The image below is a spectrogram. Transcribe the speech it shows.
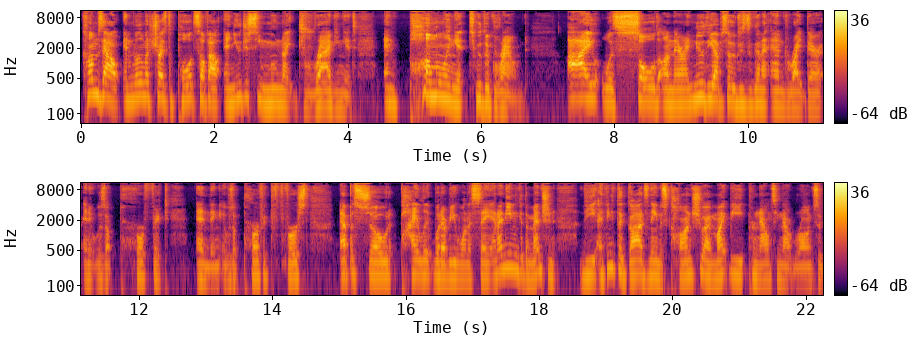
comes out and really much tries to pull itself out, and you just see Moon Knight dragging it and pummeling it to the ground. I was sold on there. I knew the episode was going to end right there, and it was a perfect ending. It was a perfect first episode, pilot, whatever you want to say. And I didn't even get to mention the, I think the god's name is Khonshu. I might be pronouncing that wrong, so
